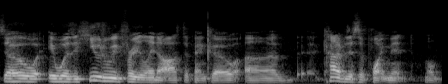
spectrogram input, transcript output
So it was a huge week for Elena Ostapenko. Uh, kind of disappointment. Well,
